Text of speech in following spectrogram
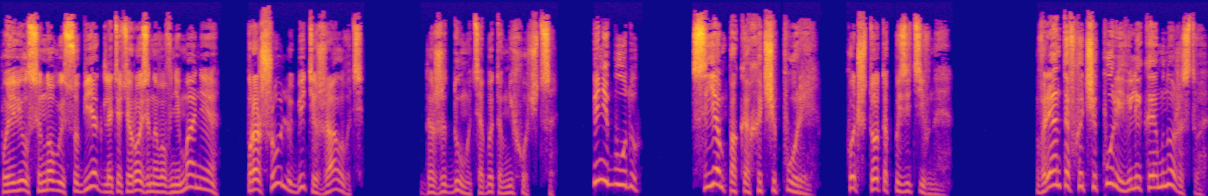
Появился новый субъект для тети Розиного внимания. Прошу любить и жаловать. Даже думать об этом не хочется. И не буду. Съем пока хачапури, хоть что-то позитивное. Вариантов хачапури великое множество.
